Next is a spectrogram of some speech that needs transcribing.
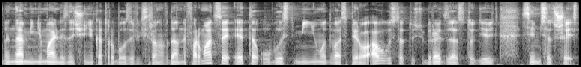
на минимальное значение, которое было зафиксировано в данной формации. Это область минимума 21 августа, то есть убирать за 109.76.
